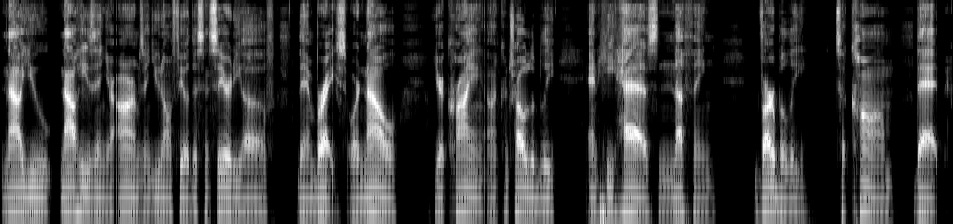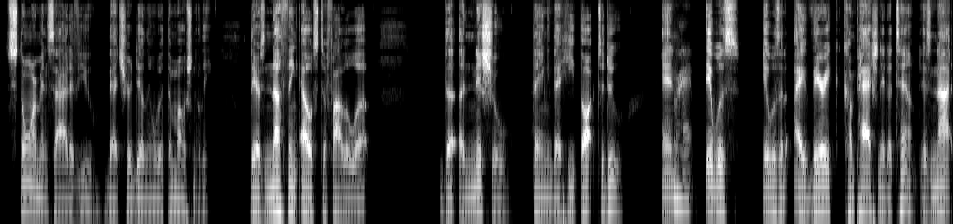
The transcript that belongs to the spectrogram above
Now you now he's in your arms and you don't feel the sincerity of the embrace or now you're crying uncontrollably and he has nothing verbally to calm that storm inside of you that you're dealing with emotionally. There's nothing else to follow up the initial thing that he thought to do. And Right. it was it was a, a very compassionate attempt. It's not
